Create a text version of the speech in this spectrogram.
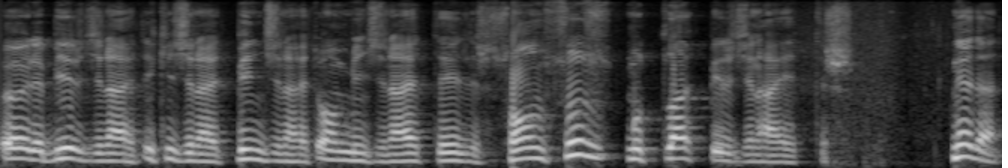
öyle bir cinayet, iki cinayet, bin cinayet, on bin cinayet değildir. Sonsuz mutlak bir cinayettir. Neden?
